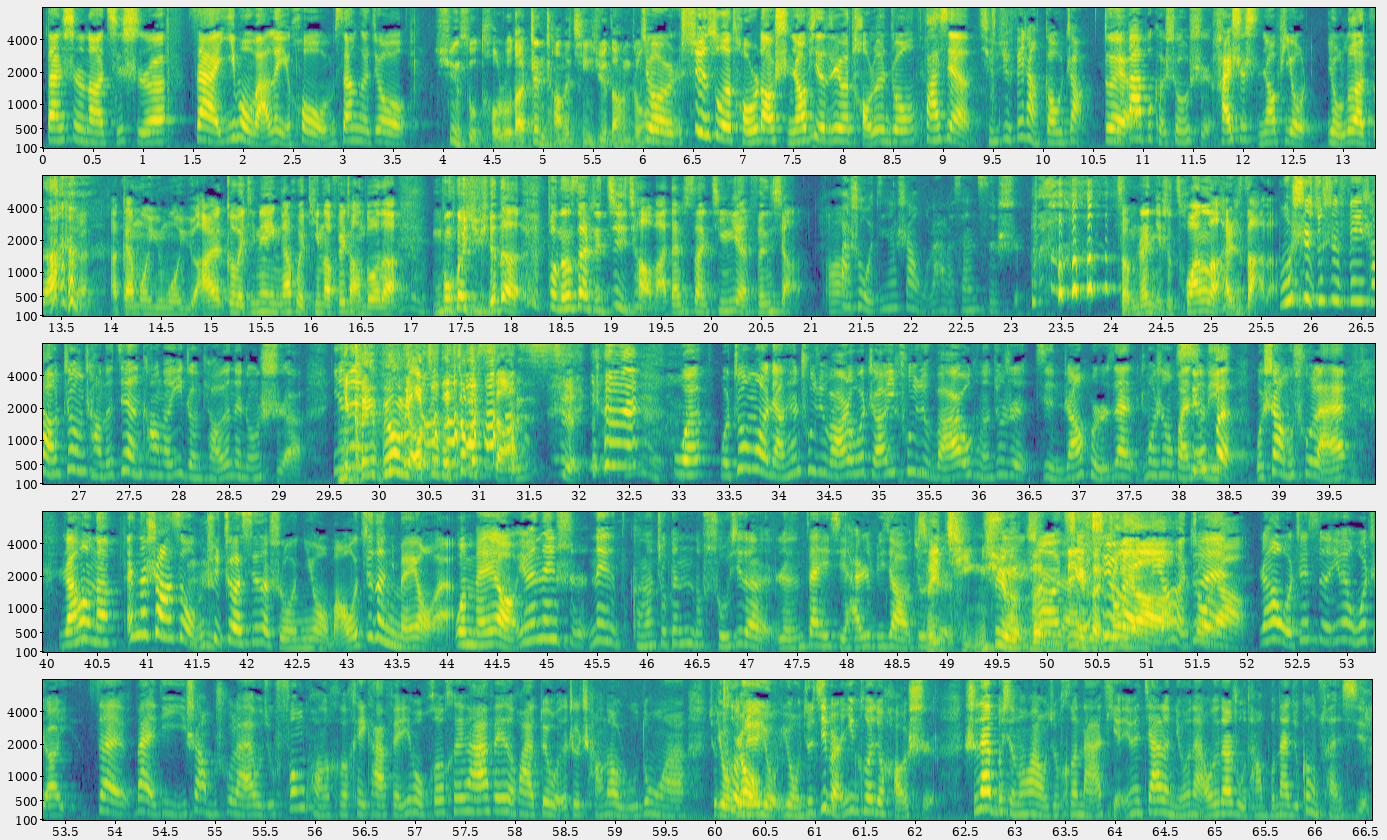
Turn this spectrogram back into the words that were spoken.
但是呢，其实，在 emo 完了以后，我们三个就迅速投入到正常的情绪当中。就是迅速的投入到屎尿屁的这个讨论中，发现情绪非常高涨，对一发不可收拾。还是屎尿屁有有乐子。对啊，该摸鱼摸鱼，而且各位今天应该会听到非常多的摸鱼的，不能算是技巧吧，但是算经验分享。话说我今天上午拉了三次屎，怎么着？你是窜了还是咋的？不是，就是非常正常的、健康的一整条的那种屎。你可以不用描述的这么详细。因为我我周末两天出去玩了，我只要一出去玩，我可能就是紧张或者是在陌生的环境里，我上不出来。然后呢，哎，那上次我们去浙西的时候，你有吗？我记得你没有哎。我没有，因为那是那可能就跟熟悉的人在一起还是比较就是所以情绪稳定很情绪稳定重要。很重对要。。然后我这次，因为我只要在外地一上不出来，我就疯狂的喝黑咖啡，因为我喝黑咖啡的话，对我的这个肠道蠕动啊，就特别有用，就基本上一喝就好使。实在不行的话，我就喝拿铁，因为加了牛奶，我有点乳糖不耐，就更窜稀。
